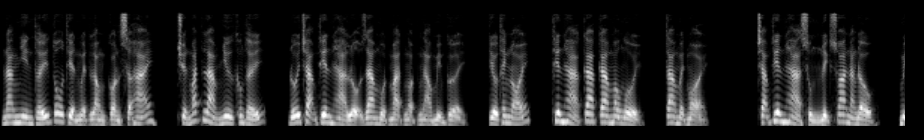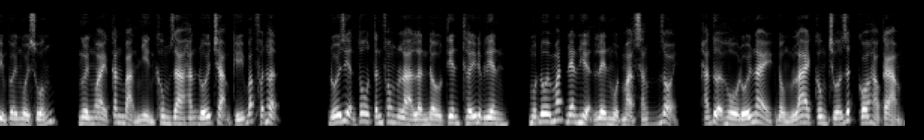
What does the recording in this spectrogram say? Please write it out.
Nàng nhìn thấy Tô Thiển Nguyệt lòng còn sợ hãi, chuyển mắt làm như không thấy, đối chạm Thiên Hà lộ ra một mặt ngọt ngào mỉm cười, Tiểu Thanh nói, Thiên Hà ca ca mau ngồi, ta mệt mỏi. Trạm Thiên Hà sủng nịch xoa nàng đầu, mỉm cười ngồi xuống, người ngoài căn bản nhìn không ra hắn đối chạm ký bắc phẫn hận. Đối diện Tô Tấn Phong là lần đầu tiên thấy Điệp Liên, một đôi mắt đen hiện lên một mặt sáng giỏi, hắn tựa hồ đối này đồng lai công chúa rất có hảo cảm,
